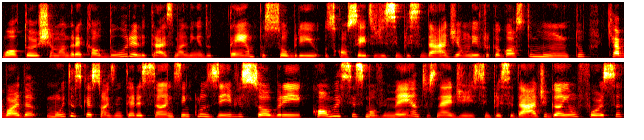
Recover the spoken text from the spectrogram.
O autor chama André Caldura, ele traz uma linha do tempo sobre os conceitos de de Simplicidade é um livro que eu gosto muito, que aborda muitas questões interessantes, inclusive sobre como esses movimentos né, de simplicidade ganham força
